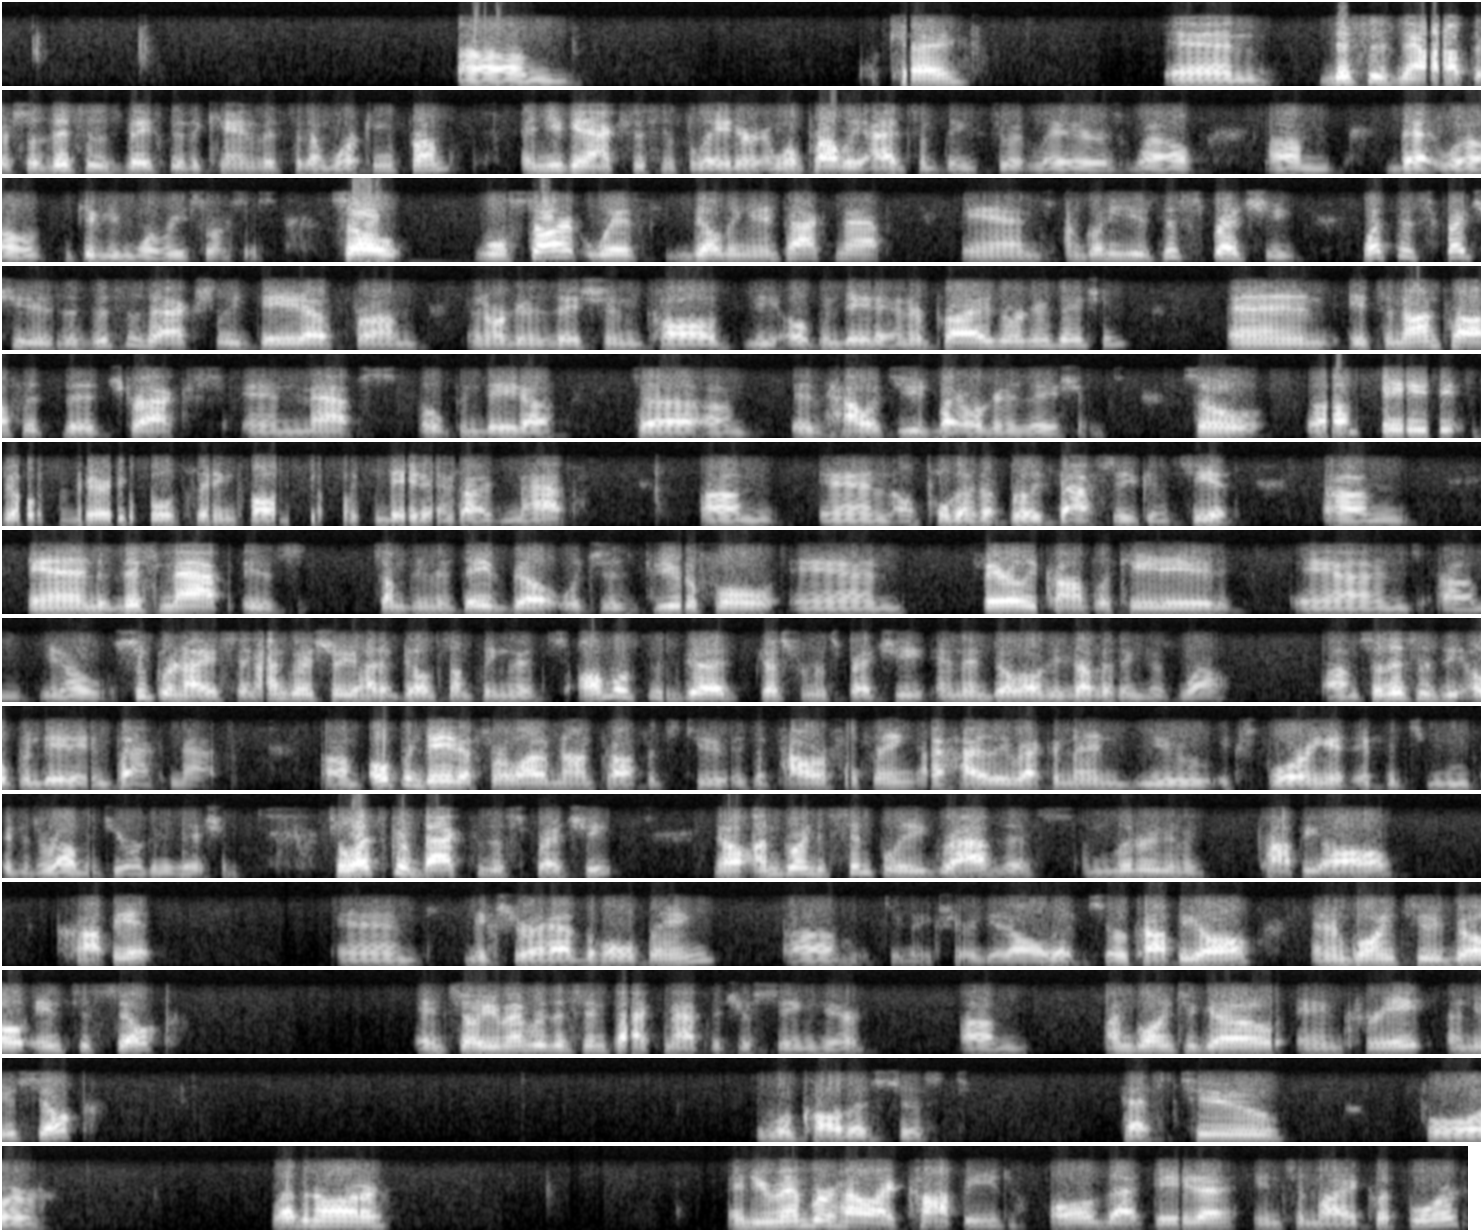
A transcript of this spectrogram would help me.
Um, okay. And this is now out there. So this is basically the canvas that I'm working from. And you can access this later, and we'll probably add some things to it later as well um, that will give you more resources. So we'll start with building an impact map, and I'm going to use this spreadsheet what this spreadsheet is, is this is actually data from an organization called the Open Data Enterprise Organization. And it's a nonprofit that tracks and maps open data to um, is how it's used by organizations. So um, they built a very cool thing called the Open Data Enterprise Map. Um, and I'll pull that up really fast so you can see it. Um, and this map is something that they've built which is beautiful and fairly complicated and um, you know, super nice. And I'm going to show you how to build something that's almost as good just from a spreadsheet and then build all these other things as well. Um, so this is the Open Data Impact Map. Um, open data for a lot of nonprofits too is a powerful thing. I highly recommend you exploring it if it's, if it's relevant to your organization. So let's go back to the spreadsheet. Now I'm going to simply grab this. I'm literally going to copy all, copy it, and make sure I have the whole thing. Uh, let's make sure I get all of it. So copy all and I'm going to go into Silk. And so you remember this impact map that you're seeing here. Um, I'm going to go and create a new Silk. And we'll call this just test 2 for webinar. And you remember how I copied all of that data into my clipboard?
